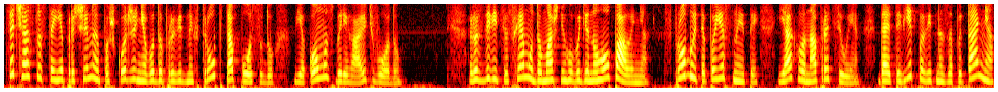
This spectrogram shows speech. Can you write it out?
Це часто стає причиною пошкодження водопровідних труб та посуду, в якому зберігають воду. Роздивіться схему домашнього водяного опалення. Спробуйте пояснити, як вона працює. Дайте відповідь на запитання,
